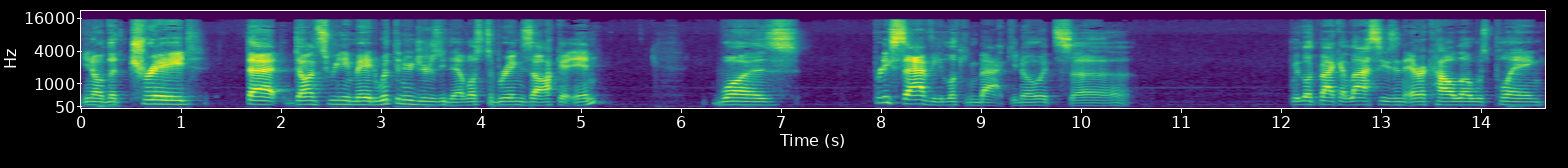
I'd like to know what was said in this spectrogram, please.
you know, the trade that Don Sweeney made with the New Jersey Devils to bring Zacha in was pretty savvy looking back. You know, it's uh, we look back at last season, Erik Haula was playing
